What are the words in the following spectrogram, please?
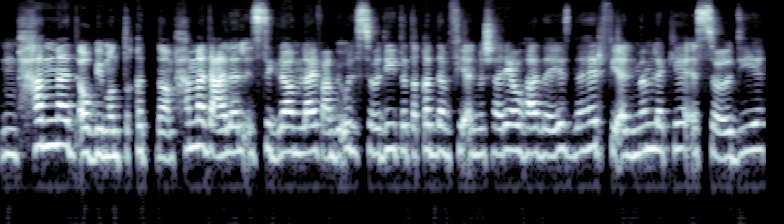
محمد أو بمنطقتنا. محمد على الإنستغرام لايف عم بيقول السعودية تتقدم في المشاريع وهذا يزدهر في المملكة السعودية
